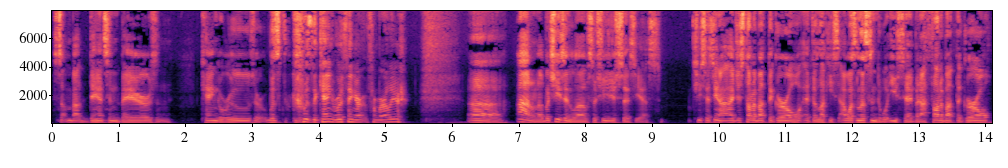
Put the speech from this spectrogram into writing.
something about dancing bears and kangaroos, or was was the kangaroo thing from earlier? Uh, I don't know, but she's in love, so she just says yes. She says, you know, I just thought about the girl at the Lucky. I wasn't listening to what you said, but I thought about the girl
